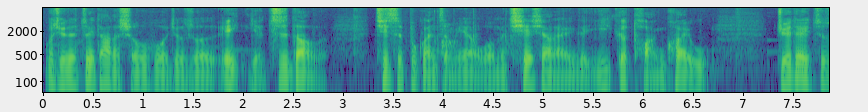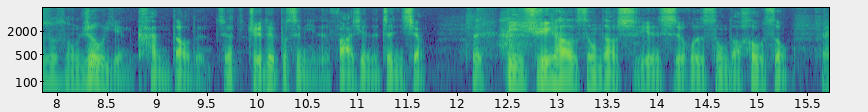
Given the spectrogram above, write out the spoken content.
我觉得最大的收获就是说，哎，也知道了，其实不管怎么样，我们切下来的一个团块物，绝对就是从肉眼看到的，这绝对不是你的发现的真相。是必须要送到实验室或者送到后送，对，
